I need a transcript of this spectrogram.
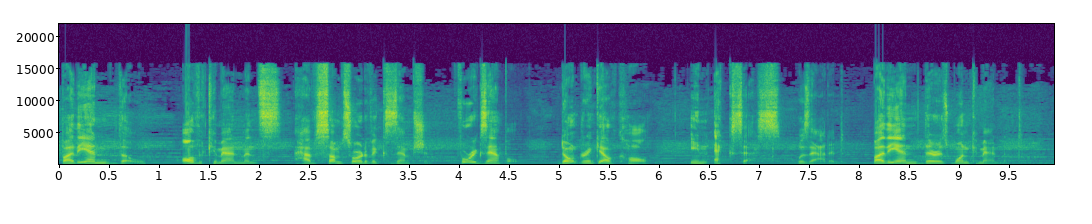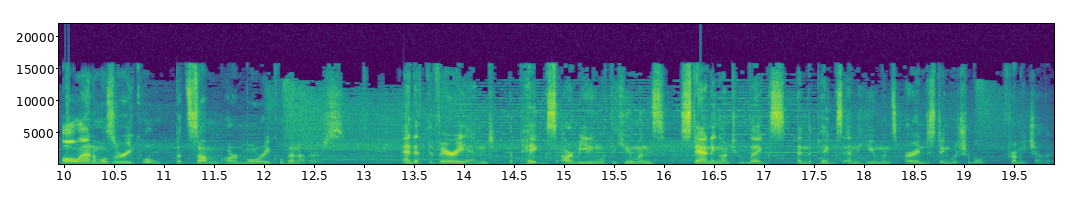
By the end, though, all the commandments have some sort of exemption. For example, don't drink alcohol in excess was added. By the end, there is one commandment. All animals are equal, but some are more equal than others. And at the very end, the pigs are meeting with the humans, standing on two legs, and the pigs and the humans are indistinguishable from each other.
